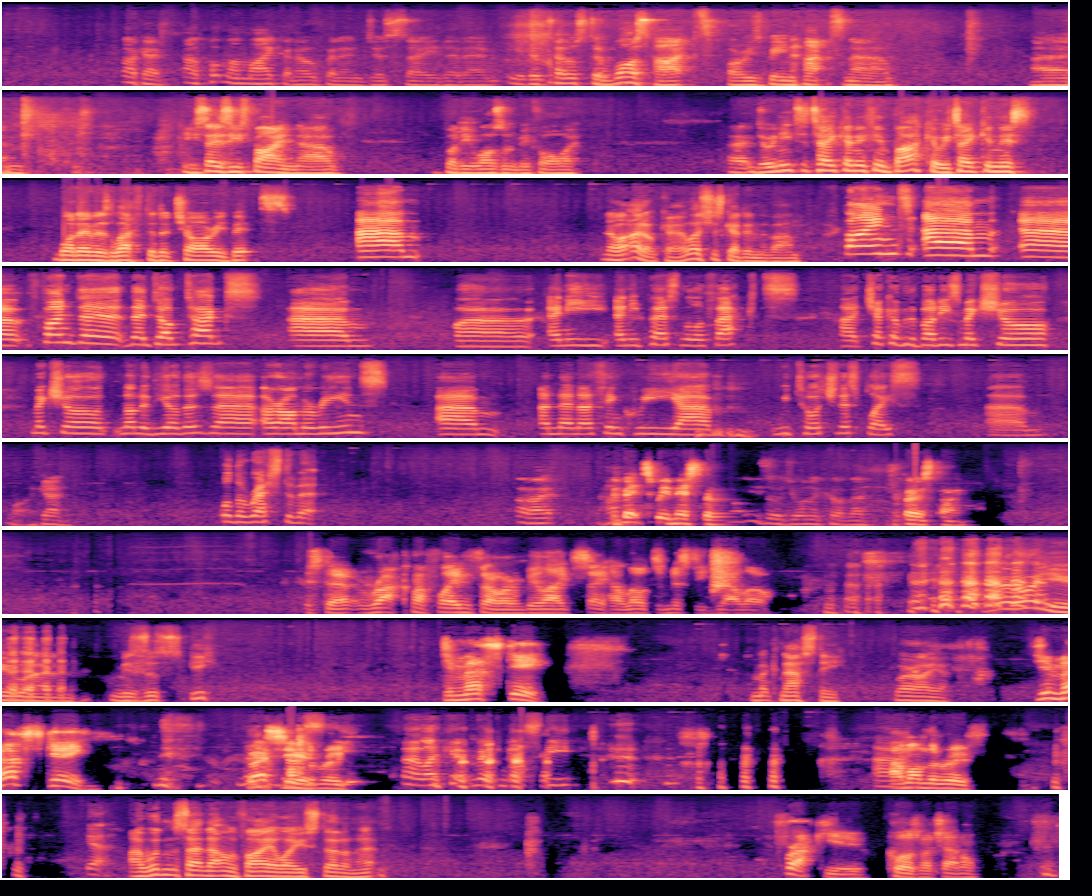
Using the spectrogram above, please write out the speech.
Okay, I'll put my mic on open and just say that um, either Toaster was hacked or he's been hacked now. Um, he says he's fine now, but he wasn't before. Uh, do we need to take anything back? Are we taking this, whatever's left of the Chari bits? Um, No, I don't care. Let's just get in the van. find um uh find the the dog tags. Um, uh, any any personal effects. Uh, check over the bodies. Make sure make sure none of the others uh, are our marines. Um, and then I think we um, we torch this place. Um, What again? well, the rest of it. All right. How the bits we missed the bodies or do you want to cover? first time. Just uh, rack my flamethrower and be like, say hello to Mister Yellow." Where are you, um, Mizuski? Jimevsky! McNasty? Where are you? Jimevsky! Bless you. roof. I like it, McNasty. I'm Um, on the roof. Yeah. I wouldn't set that on fire while you stood on it. Frack you. Close my channel.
